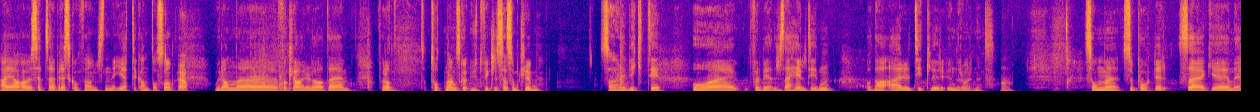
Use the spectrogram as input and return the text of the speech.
jeg har jo sett eh, pressekonferansen i etterkant også, Ja. hvor han uh, forklarer da at for at Tottenham skal utvikle seg som klubb, så er det viktig å forbedre seg hele tiden, og da er titler underordnet. Mhm. Som eh, supporter så er jeg ikke enig.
